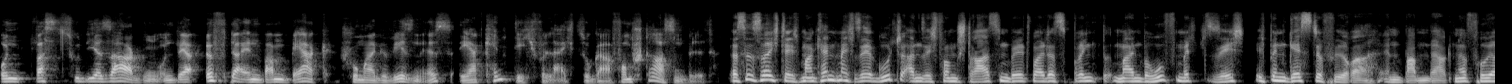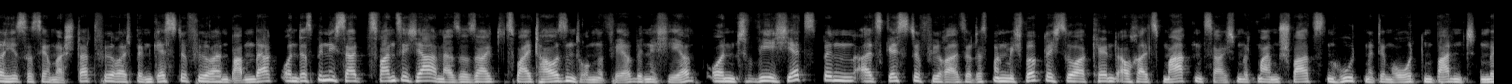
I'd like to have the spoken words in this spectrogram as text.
und was zu dir sagen. Und wer öfter in Bamberg schon mal gewesen ist, der kennt dich vielleicht sogar vom Straßenbild. Das ist richtig. Man kennt mich sehr gut an sich vom Straßenbild, weil das bringt meinen Beruf mit sich. Ich bin Gästeführer in Bamberg. Ne? Früher hieß das ja mal Stadtführer. Ich bin Gästeführer in Bamberg. Und das bin ich seit 20 Jahren, also seit 2000 ungefähr bin ich hier. Und wie ich jetzt bin als Gästeführer, also dass man mich wirklich so erkennt, auch als Markenzeichen mit meinem schwarzen Hut, mit dem roten Band, mit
